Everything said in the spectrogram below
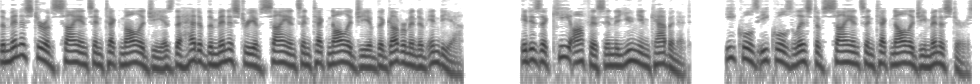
The Minister of Science and Technology is the head of the Ministry of Science and Technology of the Government of India. It is a key office in the Union Cabinet. List of science and technology ministers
